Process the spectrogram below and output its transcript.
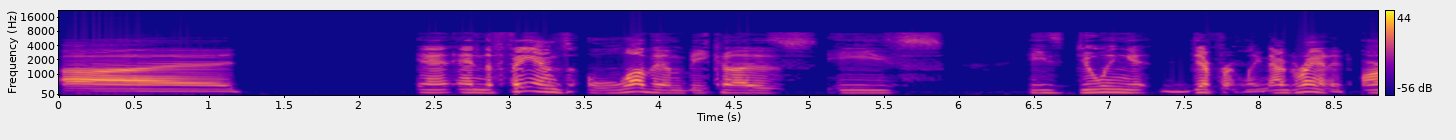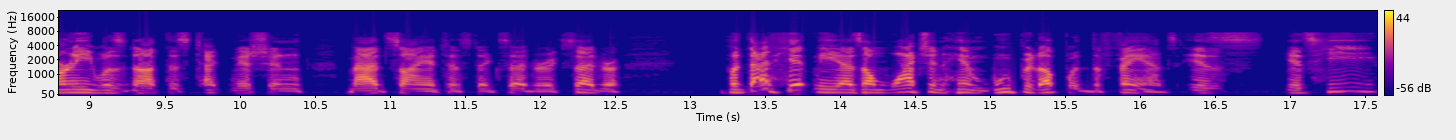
uh, and and the fans love him because he's he's doing it differently. Now, granted, Arnie was not this technician, mad scientist, et cetera, et cetera. But that hit me as I'm watching him whoop it up with the fans. Is is he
